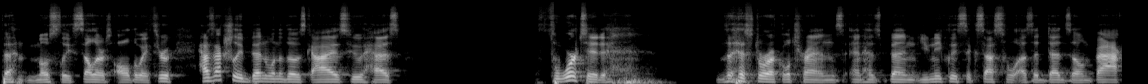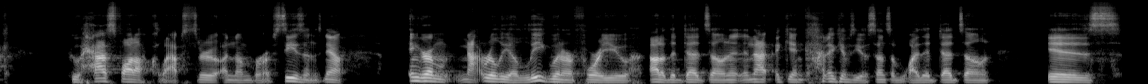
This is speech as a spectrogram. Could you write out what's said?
been mostly sellers all the way through, has actually been one of those guys who has thwarted the historical trends and has been uniquely successful as a dead zone back who has fought off collapse through a number of seasons. Now, Ingram, not really a league winner for you out of the dead zone. And, that, again, kind of gives you a sense of why the dead zone is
